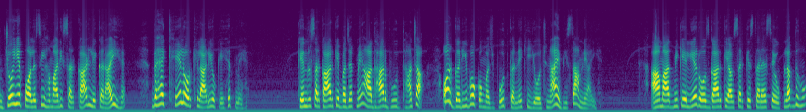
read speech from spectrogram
जो ये पॉलिसी हमारी सरकार लेकर आई है, वह खेल और खिलाड़ियों के हित में है। केंद्र सरकार के बजट में आधारभूत ढांचा और गरीबों को मज़बूत करने की योजनाएँ भी सामने आई हैं। आम आदमी के लिए रोज़गार के अवसर किस तरह से उपलब्ध हों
